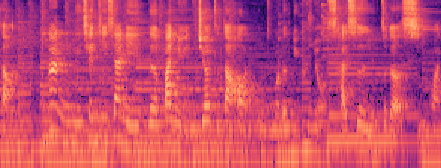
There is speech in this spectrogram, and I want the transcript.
道。前提下你的伴侣，你就要知道哦，我的女朋友还是有这个喜欢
